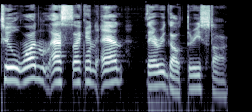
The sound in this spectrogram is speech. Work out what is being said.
two, one last second, and there we go, three star.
